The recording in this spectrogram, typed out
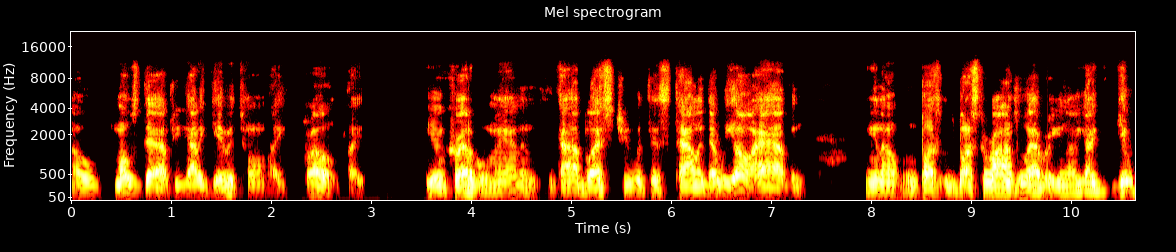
know, Mos Def. You got to give it to him. Like, bro, like you're incredible, man, and God blessed you with this talent that we all have, and you know, bust Busta Rhymes, whoever. You know, you got to give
